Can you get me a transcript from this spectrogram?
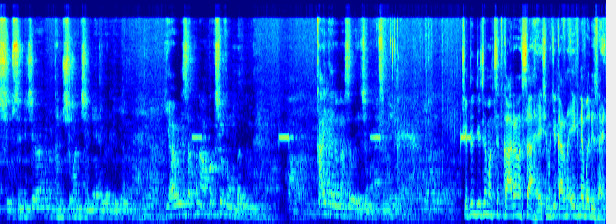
शिवसेनेच्या धनुष्यमान चिन्हात लढले होते. यावेळेस आपण अपक्ष फॉर्म भरलेला आहे काय कारण असावं याच्या मागचं? चेतनजीच्या मागचं कारण असं आहे याच्या मागची कारणं एक नाही बरीच आहेत.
